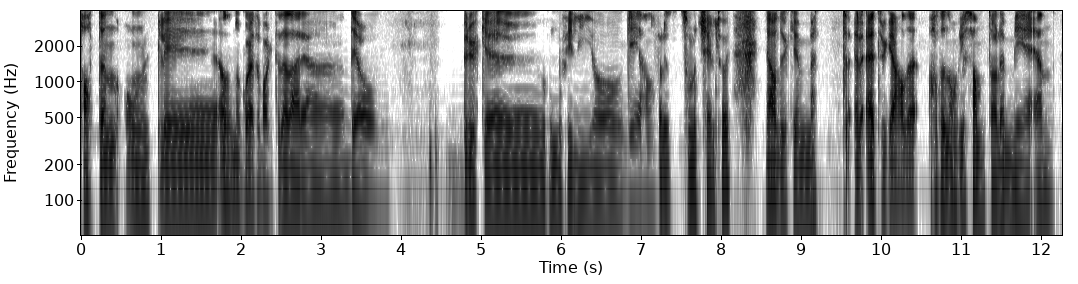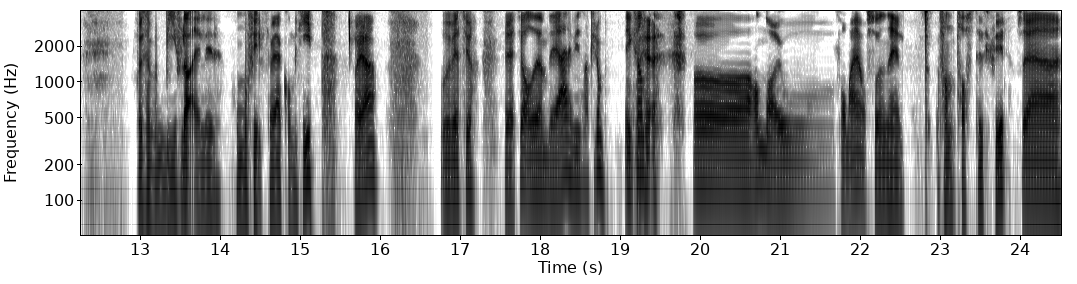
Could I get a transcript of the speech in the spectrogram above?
hatt en ordentlig Altså, nå går jeg tilbake til det der eh, Det å bruke homofili og gay sånn for et, som et skjellsord. Jeg hadde jo ikke møtt Eller jeg tror ikke jeg hadde hatt en ordentlig samtale med en eksempel bifil eller homofil før jeg kom hit. Oh, ja. Og vi vet jo, vi vet jo alle hvem det er vi snakker om, ikke sant? Og han var jo for meg også en helt fantastisk fyr. Så jeg,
